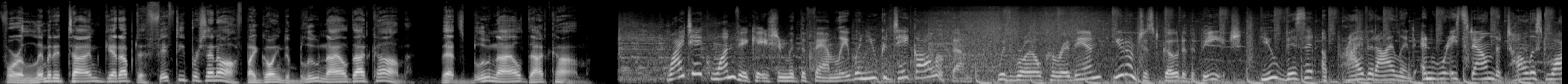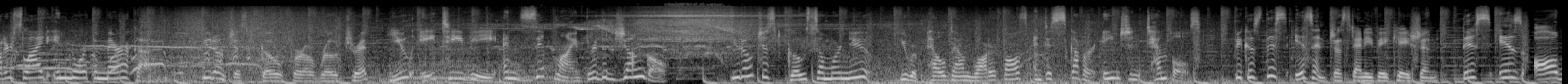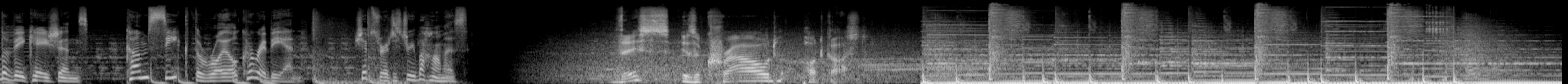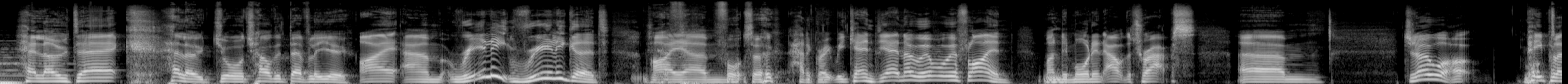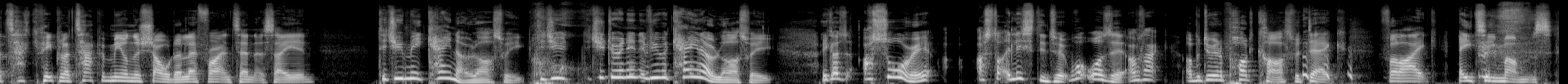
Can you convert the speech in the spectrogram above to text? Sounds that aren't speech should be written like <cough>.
For a limited time, get up to 50% off by going to BlueNile.com. That's BlueNile.com. Why take one vacation with the family when you could take all of them? With Royal Caribbean, you don't just go to the beach. You visit a private island and race down the tallest water slide in North America. You don't just go for a road trip. You ATV and zip line through the jungle. You don't just go somewhere new. You rappel down waterfalls and discover ancient temples. Because this isn't just any vacation. This is all the vacations. Come seek the Royal Caribbean. Ships Registry Bahamas. This is a crowd podcast. Hello, Dec. Hello, George. How the devil are you? I am really, really good. I um, Thought so. had a great weekend. Yeah, no, we're, we're flying. Monday morning, out the traps. Um, do you know what? People are ta- people are tapping me on the shoulder, left, right, and centre, saying, "Did you meet Kano last week? Did you <gasps> did you do an interview with Kano last week?" He goes, "I saw it. I started listening to it. What was it?" I was like, "I've been doing a podcast with Dec <laughs> for like eighteen <laughs> months."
